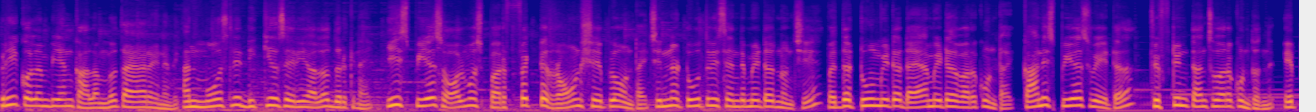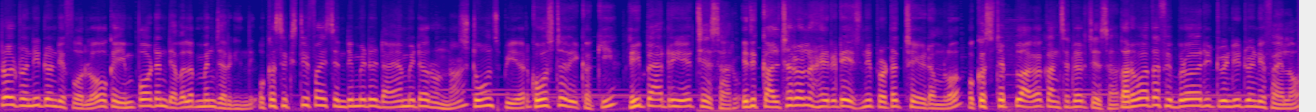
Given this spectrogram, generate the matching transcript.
ప్రీ కొలంబియన్ కాలంలో తయారైనవి. అండ్ మోస్ట్లీ డిక్యూస్ ఏరియాలో దొరికినాయి. ఈ స్పియర్స్ ఆల్మోస్ట్ పర్ఫెక్ట్ రౌండ్ షేప్లో ఉంటాయి. చిన్న టూ త్రీ సెంటీమీటర్ నుంచి పెద్ద టూ మీటర్ డయామీటర్ వరకు ఉంటాయి. కానీ స్పియర్స్ వెయిట్ ఫిఫ్టీన్ టన్స్ వరకు ఉంటుంది. ఏప్రిల్ ట్వంటీ ట్వంటీ ఫోర్లో ఒక ఇంపార్టెంట్ డెవలప్మెంట్ జరిగింది. ఒక సిక్స్టీ ఫైవ్ సెంటీమీటర్ డయామీటర్ ఉన్న స్టోన్ స్పియర్ కోస్టరికాకి రీపాట్రియేట్ చేశారు. ఇది కల్చరల్ హెరిటేజ్ని ప్రొటెక్ట్ చేయడంలో ఒక స్టెప్ లాగా కన్సిడర్ చేశారు. తర్వాత ఫిబ్రవరి ట్వంటీ ట్వంటీ ఫైవ్లో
